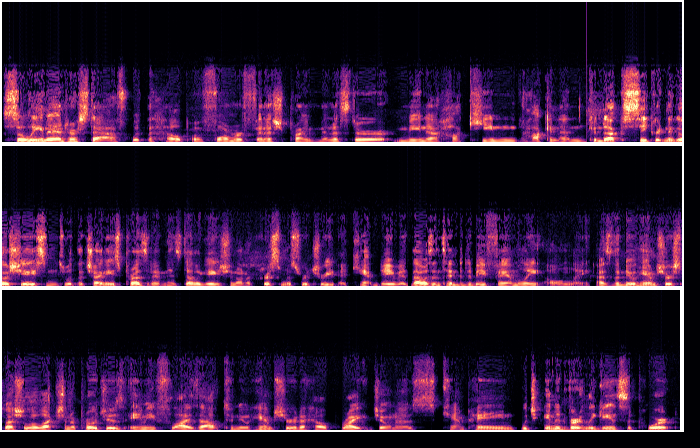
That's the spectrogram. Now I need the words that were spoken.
Selina and her staff, with the help of former Finnish Prime Minister Minna Hakin, Hakkinen, conduct secret negotiations with the Chinese president and his delegation on a Christmas retreat at Camp David that was intended to be family only. As the New Hampshire special election approaches, Amy flies out to New Hampshire to help write Jonah's campaign, which inadvertently gains support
